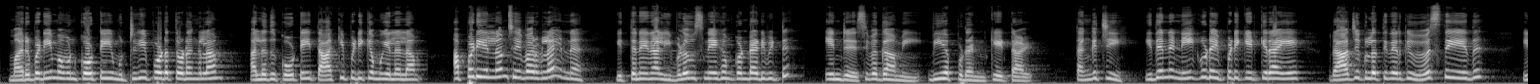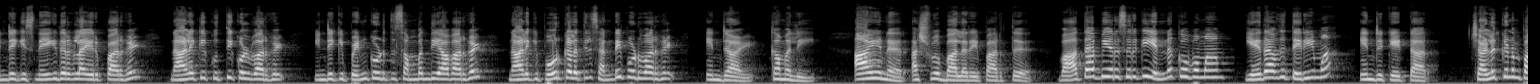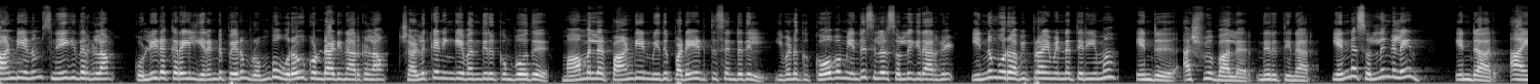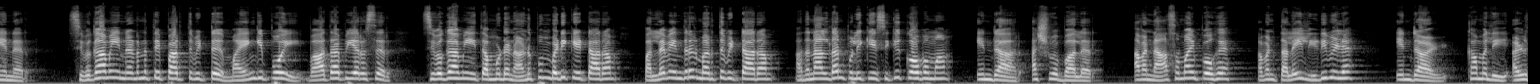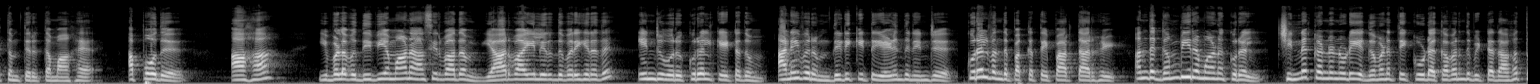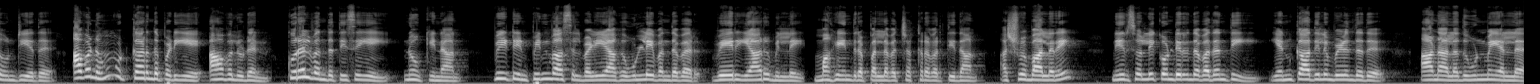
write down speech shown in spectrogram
மறுபடியும் அவன் கோட்டையை முற்றுகை போடத் தொடங்கலாம் அல்லது கோட்டையை தாக்கி பிடிக்க முயலலாம். அப்படியெல்லாம் செய்வார்களா என்ன? இத்தனை நாள் இவ்வளவு சிநேகம் கொண்டாடிவிட்டு? என்று சிவகாமி வியப்புடன் கேட்டாள். தங்கச்சி இதென்ன நீ கூட இப்படி கேட்கிறாயே? ராஜகுலத்தினருக்கு விவஸ்தை ஏது? இன்றைக்கு சிநேகிதர்களாய் இருப்பார்கள் நாளைக்கு குத்திக் கொள்வார்கள். இன்றைக்கு பெண் கொடுத்து சம்பந்தி ஆவார்கள் நாளைக்கு போர்க்களத்தில் சண்டை போடுவார்கள் என்றாள் கமலி. ஆயனர் அஸ்வபாலரை பார்த்து வாதாபி அரசருக்கு என்ன கோபமாம்? ஏதாவது தெரியுமா? என்று கேட்டார். சளுக்கனும் பாண்டியனும் சிநேகிதர்களாம். கொள்ளிடக்கரையில் இரண்டு பேரும் ரொம்ப உறவு கொண்டாடினார்களாம். சளுக்கன் இங்கே வந்திருக்கும் போது மாமல்லர் பாண்டியன் மீது படையெடுத்து சென்றதில் இவனுக்கு கோபம் என்று சிலர் சொல்லுகிறார்கள். இன்னும் ஒரு அபிப்பிராயம் என்ன தெரியுமா? என்று அஸ்வபாலர் நிறுத்தினார். என்ன சொல்லுங்களேன்? என்றார் ஆயனர். சிவகாமியின் நடனத்தை பார்த்துவிட்டு மயங்கி போய் வாதாபி அரசர் சிவகாமியை தம்முடன் அனுப்பும்படி கேட்டாராம். பல்லவேந்திரர் மறுத்துவிட்டாராம். அதனால்தான் புலிகேசிக்கு கோபமாம் என்றார் அஸ்வபாலர். அவன் நாசமாய் போக அவன் தலையில் இடிவிழ என்றாள் கமலி அழுத்தம் திருத்தமாக. அப்போது ஆஹா இவ்வளவு திவ்யமான ஆசிர்வாதம் யார் வாயிலிருந்து வருகிறது? என்று ஒரு குரல் கேட்டதும் அனைவரும் திடுக்கிட்டு எழுந்து நின்று குரல் வந்த பக்கத்தை பார்த்தார்கள். அந்த கம்பீரமான குரல் சின்ன கண்ணனுடைய கவனத்தை கூட கவர்ந்து விட்டதாக தோன்றியது. அவனும் உட்கார்ந்தபடியே ஆவலுடன் குரல் வந்த திசையை நோக்கினான். வீட்டின் பின்வாசல் வழியாக உள்ளே வந்தவர் வேறு யாருமில்லை. மகேந்திர பல்லவ சக்கரவர்த்திதான் அஸ்வபாலரே நீர் சொல்லிக் கொண்டிருந்த வதந்தி என் காதிலும் விழுந்தது. ஆனால் அது உண்மையல்ல.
